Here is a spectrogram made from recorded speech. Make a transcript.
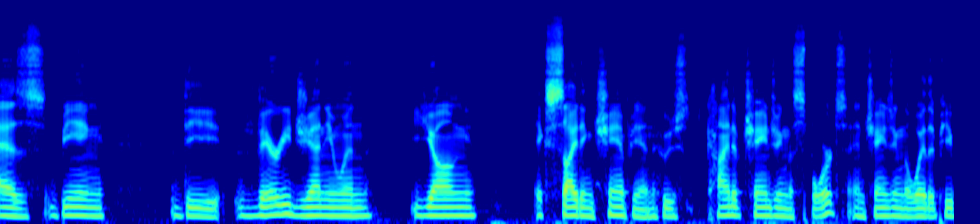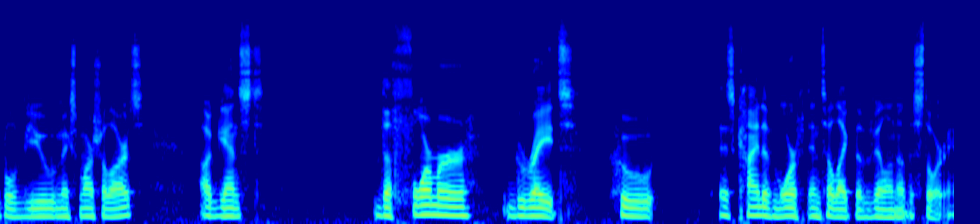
as being the very genuine young, exciting champion who's kind of changing the sport and changing the way that people view mixed martial arts against the former great who is kind of morphed into like the villain of the story.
